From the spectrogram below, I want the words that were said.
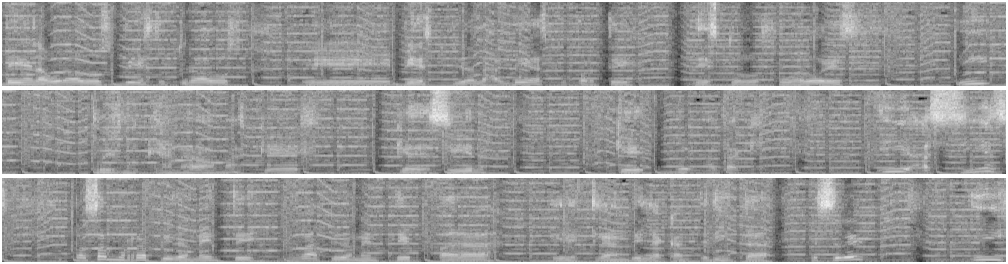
bien elaborados, bien estructurados, eh, bien estudiadas las aldeas por parte de estos jugadores. Y pues no queda nada más que, que decir que buen ataque. Y así es, pasamos rápidamente, rápidamente para el clan de la canterita SB. Y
